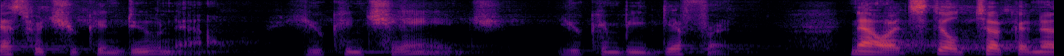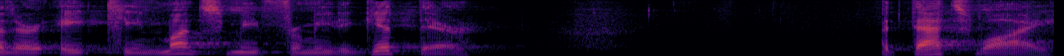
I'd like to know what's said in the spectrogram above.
Guess what you can do now? You can change, you can be different. Now, it still took another 18 months for me to get there. But that's why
